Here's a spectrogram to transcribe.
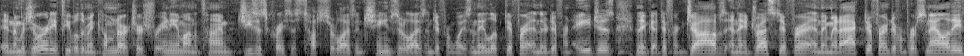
And the majority of people that have been coming to our church for any amount of time, Jesus Christ has touched their lives and changed their lives in different ways. And they look different, and they're different ages, and they've got different jobs, and they dress different, and they might act different, different personalities,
